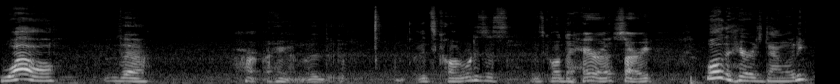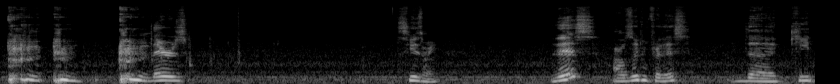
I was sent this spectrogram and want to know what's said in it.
While the... Hang on. Uh, it's called... What is this? It's called the Hera. Sorry. While the Hera is downloading, there's... Excuse me. This, I was looking for this. The key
